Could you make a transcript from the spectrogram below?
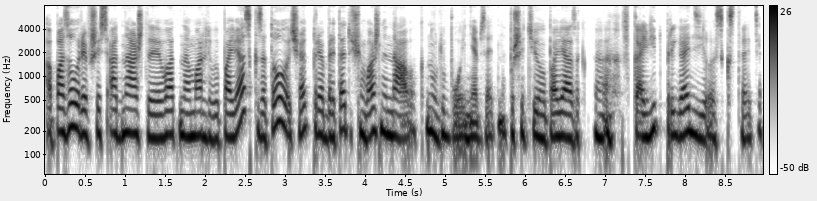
опозорившись однажды ватно-марлевой повязкой, зато человек приобретает очень важный навык, ну, любой, не обязательно по шитью повязок в ковид пригодилось, кстати.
